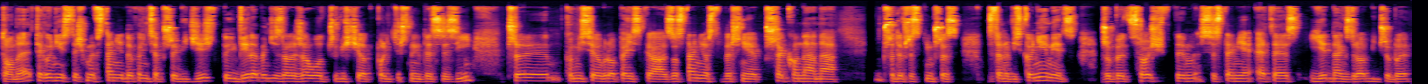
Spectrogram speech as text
tonę? Tego nie jesteśmy w stanie do końca przewidzieć. Tutaj wiele będzie zależało oczywiście od politycznych decyzji. Czy Komisja Europejska zostanie ostatecznie przekonana przede wszystkim przez stanowisko Niemiec, żeby coś w tym systemie ETS jednak zrobić, żeby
